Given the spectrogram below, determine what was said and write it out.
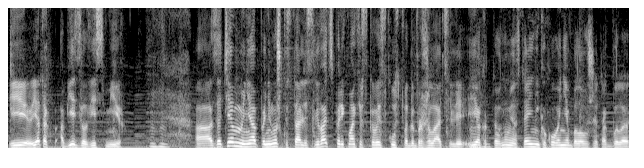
и я так объездил весь мир. Мгм. А затем меня понемножку стали сливать с парикмахерского искусства доброжелатели. И я как-то, ну, у меня настроения никакого не было уже, так было.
